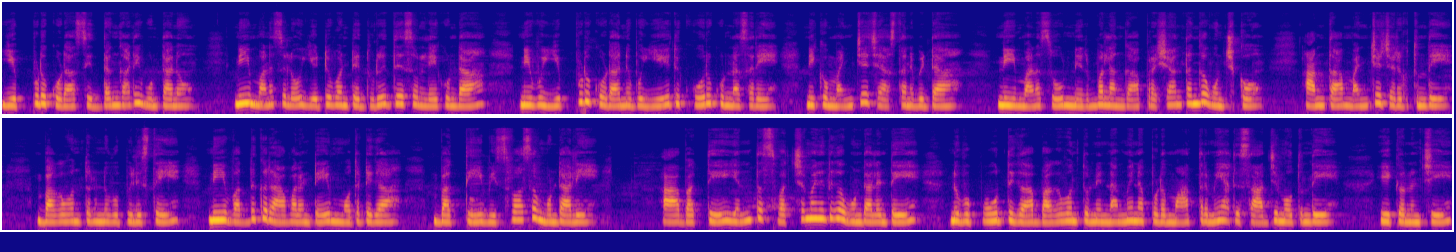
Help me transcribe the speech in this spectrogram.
ఎప్పుడు కూడా సిద్ధంగానే ఉంటాను. నీ మనసులో ఎటువంటి దురుద్దేశం లేకుండా నీవు ఎప్పుడు కూడా నువ్వు ఏది కోరుకున్నా సరే నీకు మంచే చేస్తాను బిడ్డ. నీ మనసు నిర్మలంగా ప్రశాంతంగా ఉంచుకో. అంతా మంచి జరుగుతుంది. భగవంతుని నువ్వు పిలిస్తే నీ వద్దకు రావాలంటే మొదటిగా భక్తి విశ్వాసం ఉండాలి. ఆ భక్తి ఎంత స్వచ్ఛమైనదిగా ఉండాలంటే నువ్వు పూర్తిగా భగవంతుణ్ణి నమ్మినప్పుడు మాత్రమే అది సాధ్యమవుతుంది. ఇక నుంచి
